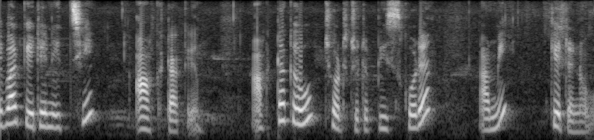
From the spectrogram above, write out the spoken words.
এবার কেটে নিচ্ছি আখটাকে। আখটাকেও ছোট ছোট পিস করে আমি কেটে নেব।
